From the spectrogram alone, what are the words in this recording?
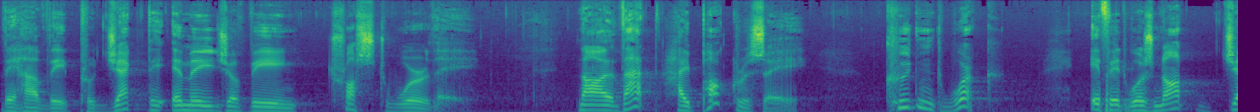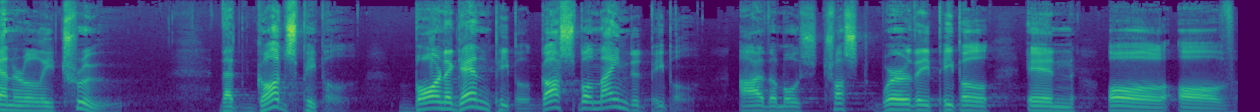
they have the project the image of being trustworthy. Now that hypocrisy couldn't work if it was not generally true that God's people, born again people, gospel minded people, are the most trustworthy people in all of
